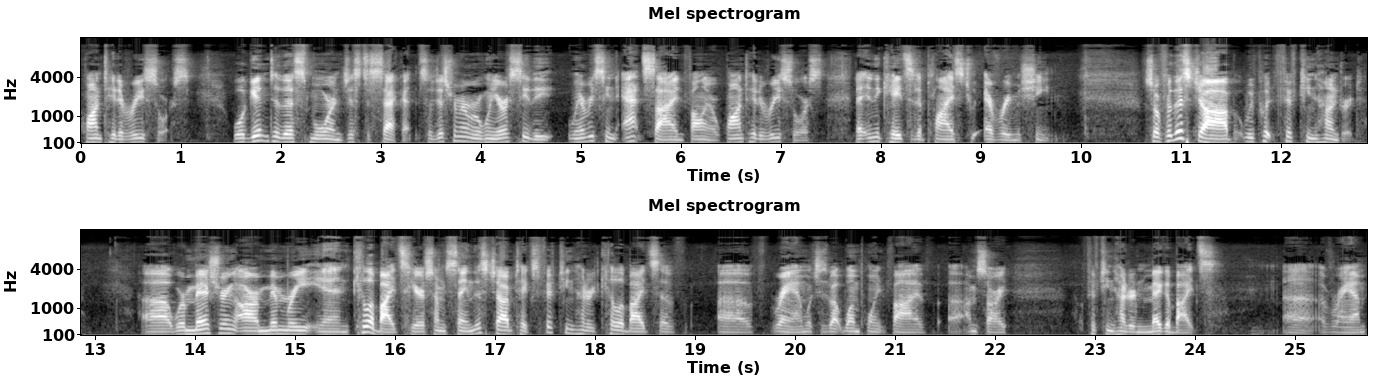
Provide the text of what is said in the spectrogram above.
quantitative resource. We'll get into this more in just a second. So just remember, when you see the, whenever you see an at sign following a quantitative resource, that indicates it applies to every machine. So for this job, we put 1500. Uh, we're measuring our memory in kilobytes here, so I'm saying this job takes 1500 kilobytes of, of RAM, which is about 1.5, uh, I'm sorry, 1500 megabytes uh, of RAM,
